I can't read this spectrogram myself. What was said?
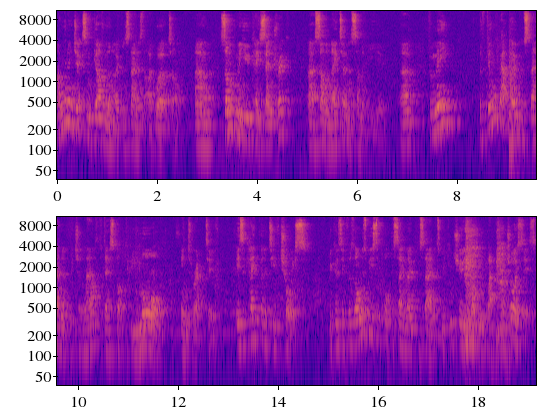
I'm going to inject some government open standards that I've worked on. Um, some of them are UK-centric, uh, some are NATO and some are EU. Um, for me, the thing about the open standard which allows the desktop to be more interactive is the capability of choice. Because if as long as we support the same open standards, we can choose what the platform choice is.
